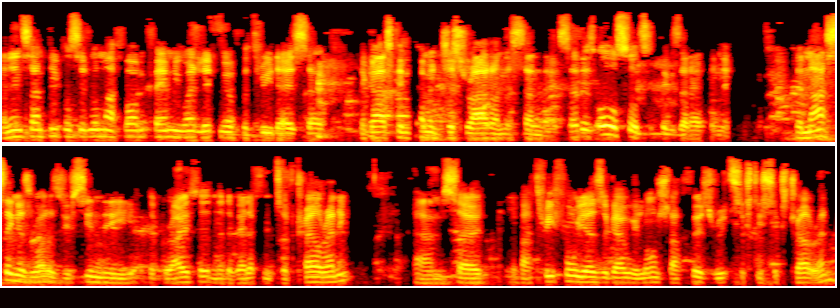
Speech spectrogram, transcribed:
And then some people said, well, my farm family won't let me off for three days, so the guys can come and just ride on the Sunday. So there's all sorts of things that happen there. The nice thing as well is you've seen the, the growth and the development of trail running. Um, so about three, four years ago, we launched our first Route 66 trail run,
